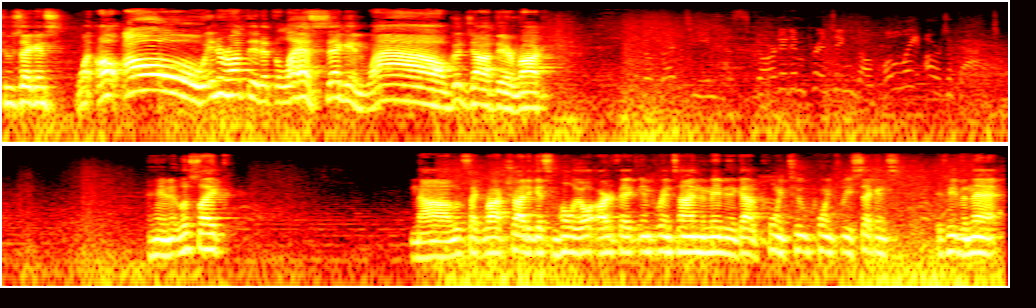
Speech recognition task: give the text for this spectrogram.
Two seconds. One. Oh, oh! Interrupted at the last second. Wow. Good job there, Rock. The And it looks like... Nah, looks like Rock tried to get some Holy Artifact imprint time, and maybe they got a 0.2, 0.3 seconds, if even that.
